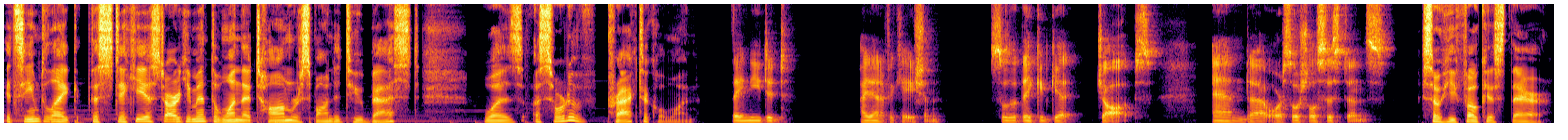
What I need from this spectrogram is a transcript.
it seemed like the stickiest argument, the one that Tom responded to best, was a sort of practical one. They needed identification so that they could get jobs and uh, or social assistance. So he focused there.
